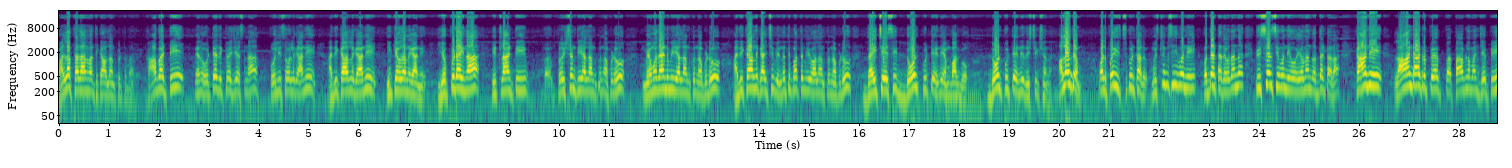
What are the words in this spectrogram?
మళ్ళా ప్రధానమంత్రి కావాలనుకుంటున్నారు. కాబట్టి నేను ఒకటే రిక్వెస్ట్ చేస్తున్నా పోలీసు వాళ్ళు కానీ అధికారులు కానీ ఇంకెవరన్నా కానీ ఎప్పుడైనా ఇట్లాంటి పొజిషన్ తీయాలనుకున్నప్పుడు మెమోరాండం ఇవ్వాలనుకున్నప్పుడు అధికారులను కలిసి వినతి పత్రం ఇవ్వాలనుకున్నప్పుడు దయచేసి don't put any embargo don't put any restriction allow them వాళ్ళు పోయి ఇచ్చుకుంటారు. ముస్లిమ్స్ ఇవ్వని వద్దంటారు. ఎవరన్నా క్రిస్టియన్స్ ఇవ్వని ఎవరన్నా వద్దంటారా? కానీ లా అండ్ ఆర్డర్ ప్రాబ్లం అని చెప్పి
